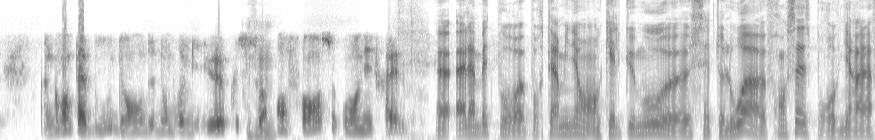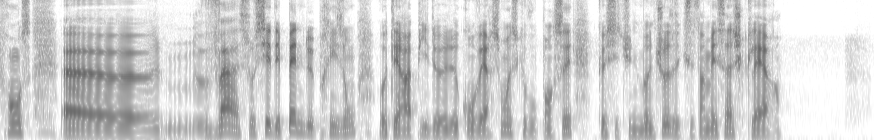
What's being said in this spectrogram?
un grand tabou dans de nombreux milieux, que ce soit Mhm. en France ou en Israël. Euh, Alain Bette, pour, pour terminer en, en quelques mots, euh, cette loi française, pour revenir à la France, euh, va associer des peines de prison aux thérapies de, de conversion. Est-ce que vous pensez que c'est une bonne chose et que c'est un message clair?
